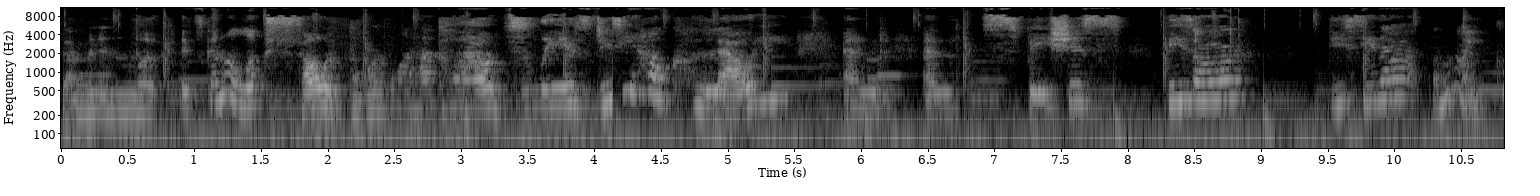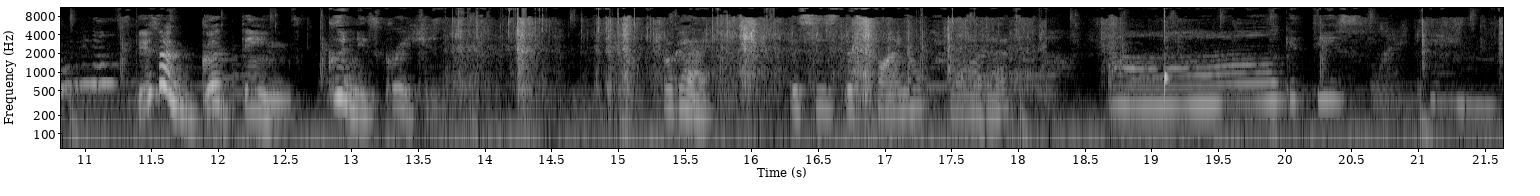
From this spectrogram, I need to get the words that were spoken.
feminine look. It's gonna look so adorable. I have cloud sleeves. Do you see how cloudy and and spacious these are? Do you see that? Oh my goodness. These are good things. Goodness gracious. Okay, this is the final product. Oh, look at these leggings.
